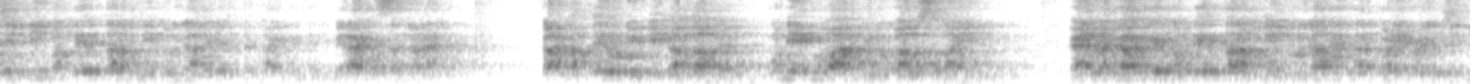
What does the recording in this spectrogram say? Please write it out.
ਜਿੱਤੀ ਬੰਦੇ ਧਰਮ ਦੀ ਦੁਨੀਆ ਦੇ ਵਿੱਚ ਦਿਖਾਈ ਦਿੰਦੇ ਮੇਰਾ ਇੱਕ ਸੱਜਣ ਹੈ, ਕਲਕੱਤੇ ਉਹ ਡਿਊਟੀ ਕਰਦਾ ਹੈ। ਉਹਨੇ ਇੱਕ ਵਾਰ ਮੈਨੂੰ ਗੱਲ ਸੁਣਾਈ। ਕਹਿਣ ਲੱਗਾ ਕਿ ਬੰਦੇ ਧਰਮ ਦੀ ਦੁਨੀਆ ਦੇ ਅੰਦਰ ਬੜੇ ਬੜੇ ਜਿੱਦੀ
